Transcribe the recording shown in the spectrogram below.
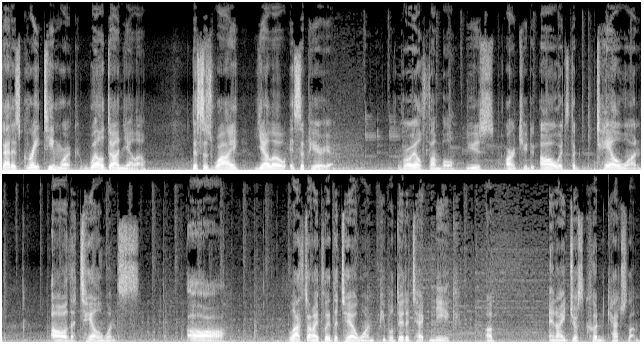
That is great teamwork. Well done, Yellow. This is why Yellow is superior. Royal Fumble. Use R2 to... Oh, it's the tail one. Oh, the tail ones. Oh. Last time I played the tail one, people did a technique of... And I just couldn't catch them.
